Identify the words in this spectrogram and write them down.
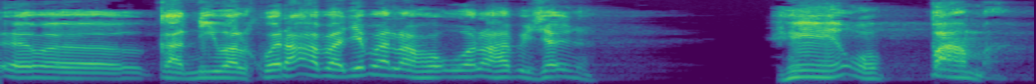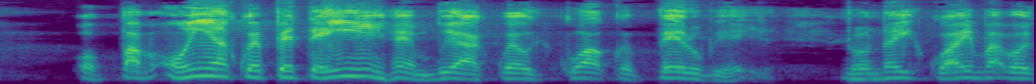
eh, caníbal fuera, a llevar las horas a pisar. He, opama, opama, oía que peteín, en vía que cua que peru bi. Donde hay ma voy.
